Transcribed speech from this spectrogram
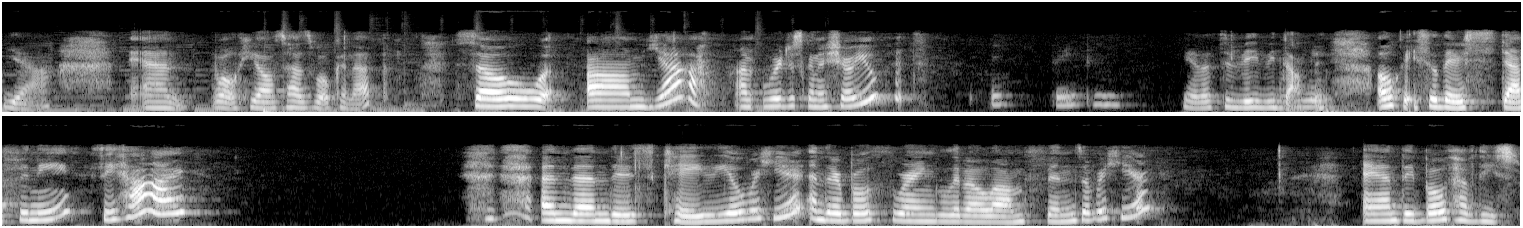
Yeah. And, well, he also has woken up. So, um, yeah, um, we're just going to show you it. Baby. Yeah, that's a baby dolphin. Okay, so there's Stephanie. Say hi. and then there's Kaylee over here, and they're both wearing little um, fins over here. And they both have these,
